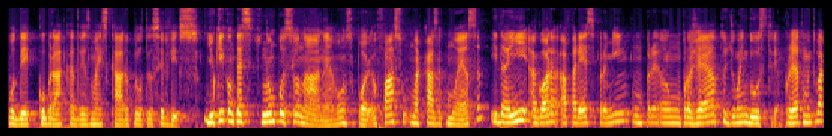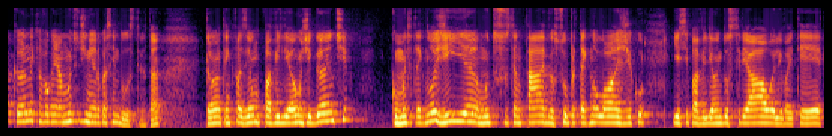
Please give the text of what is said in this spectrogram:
poder cobrar cada vez mais caro pelo teu serviço. E o que acontece se tu não posicionar, né? Vamos supor, eu faço uma casa como essa e daí agora aparece para mim um, um projeto de uma indústria. Um projeto muito bacana que eu vou ganhar muito dinheiro com essa indústria, tá? Então eu tenho que fazer um pavilhão gigante com muita tecnologia, muito sustentável, super tecnológico. E esse pavilhão industrial ele vai ter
